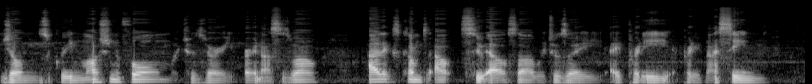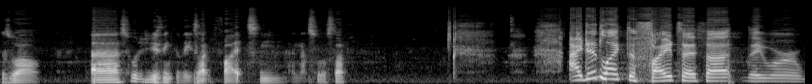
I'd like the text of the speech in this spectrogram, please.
John's Green Martian form, which was very very nice as well. Alex comes out to Eliza, which was a, a pretty pretty nice scene as well. Uh, so what did you think of these like fights and, and that sort of stuff? I did like the fights. I thought they were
